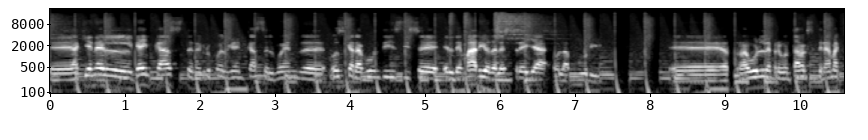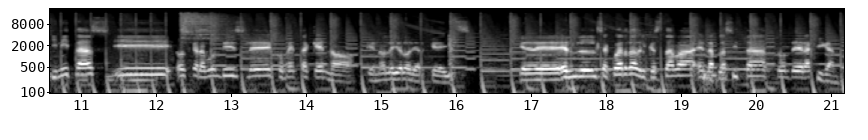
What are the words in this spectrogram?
Eh, aquí en el Gamecast, en el grupo del Gamecast, el buen eh, Oscar Abundis dice el de Mario de la Estrella o la Puri. Eh, Raúl le preguntaba si tenía maquinitas y Oscar Abundis le comenta que no, que no leyó lo de arcades. Que de- él se acuerda del que estaba en la placita donde era gigante.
